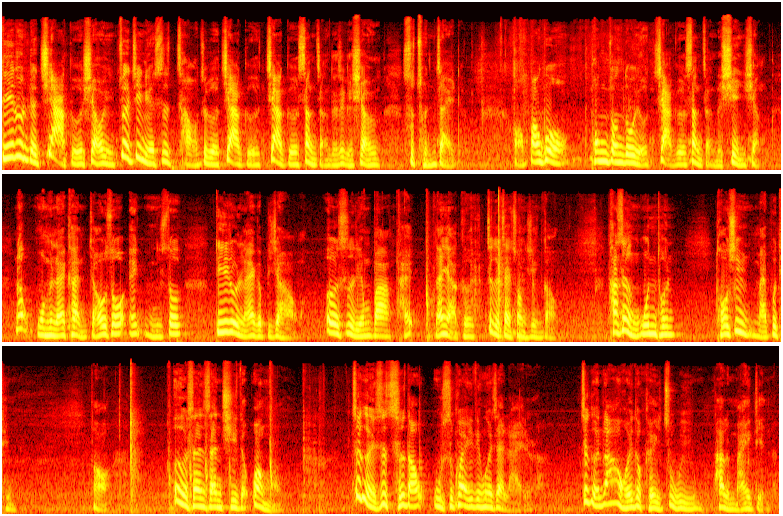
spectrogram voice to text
低润的价格效应最近也是炒这个价格价格上涨的这个效应是存在的，哦，包括封装都有价格上涨的现象。那我们来看，假如说，哎，你说第一轮哪一个比较好？二四零八台南亚科这个再创新高，它是很温吞，头绪买不停。哦，二三三七的旺宏，这个也是迟早五十块一定会再来的。这个拉回都可以注意它的买点的，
